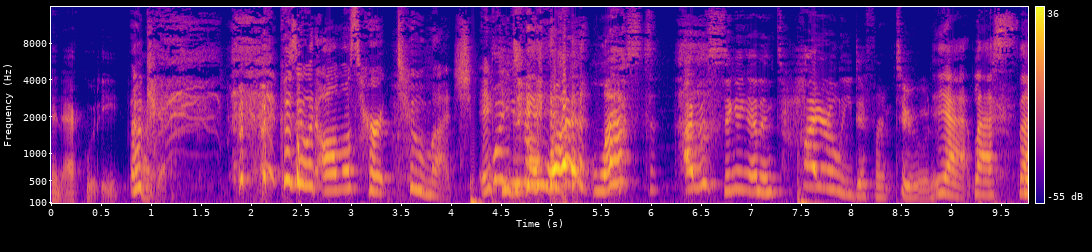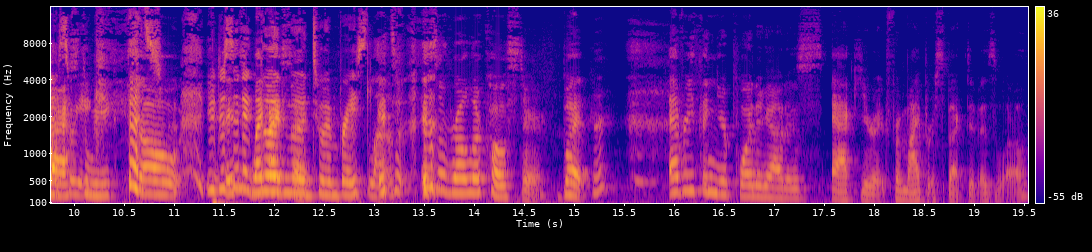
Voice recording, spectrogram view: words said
inequity. okay. It would almost hurt too much if But you, you did. know what? Last I was singing an entirely different tune. Yeah, last last, Last week. week. So, you're just in a like good said, mood to embrace love. it's a, it's a roller coaster, but everything you're pointing out is accurate from my perspective as well.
